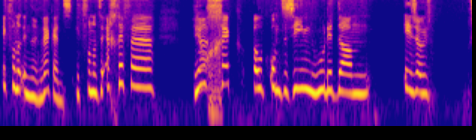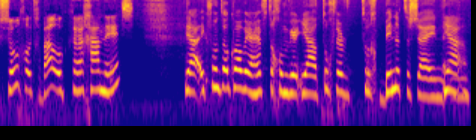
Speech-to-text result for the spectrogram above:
ik vond het indrukwekkend. Ik vond het echt even heel ja. gek ook om te zien hoe dit dan in zo'n zo'n groot gebouw ook uh, gaande is. Ja, ik vond het ook wel weer heftig om weer, ja, toch weer terug binnen te zijn. Ja. En...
